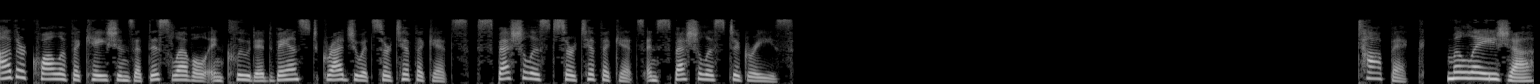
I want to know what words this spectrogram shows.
Other qualifications at this level include advanced graduate certificates, specialist certificates and specialist degrees. Topic. Malaysia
